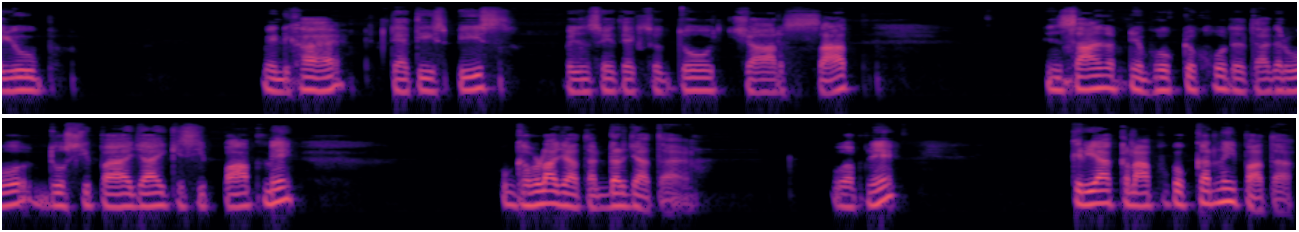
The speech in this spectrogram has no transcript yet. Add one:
अयूब में लिखा है, तैतीस बीस भजन सहित एक सौ दो, चार, सात। इंसान अपने भूख को खो देता है। अगर वो दोषी पाया जाए किसी पाप में, वो घबरा जाता, डर जाता है। वो अपने क्रियाकलापों को कर नहीं पाता।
